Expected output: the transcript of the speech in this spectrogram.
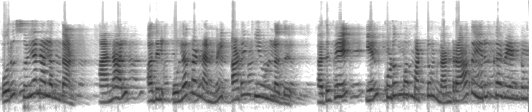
ஒரு சுயநலம்தான். ஆனால் அதில் உலக நன்மை அடங்கியுள்ளது. அதுவே என் குடும்பம் மட்டும் நன்றாக இருக்க வேண்டும்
